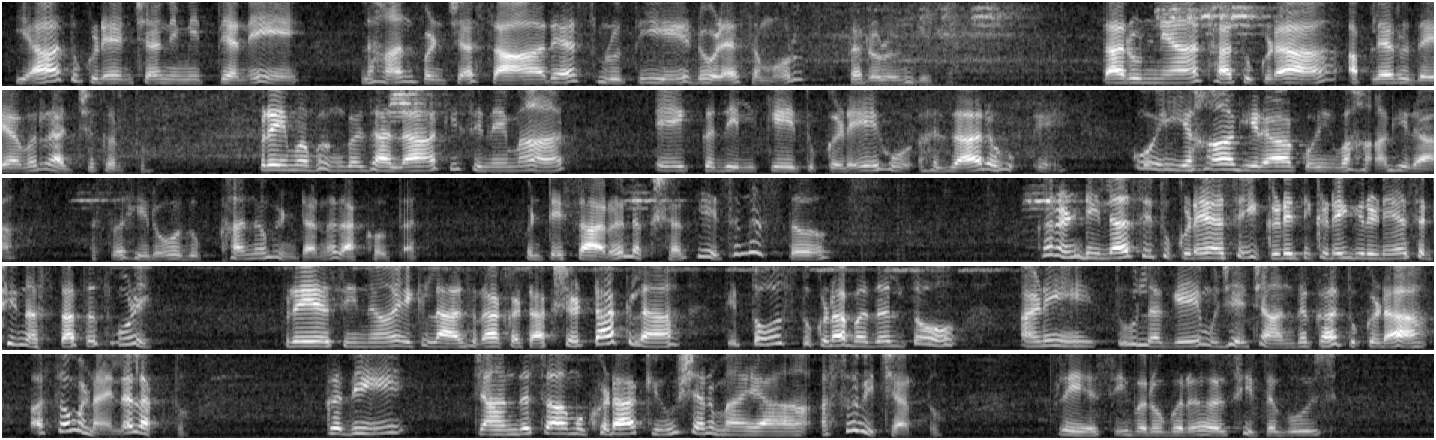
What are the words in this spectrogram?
या तुकड्यांच्या निमित्ताने लहानपणच्या साऱ्या स्मृती डोळ्यासमोर तरळून गेल्या. तारुण्यात हा तुकडा आपल्या हृदयावर राज्य करतो. प्रेमभंग झाला की सिनेमात एक दिल के तुकडे हो हजार हुए कोई यहाँ गिरा कोई वहाँ गिरा असं हिरो दुःखानं म्हणताना दाखवतात. पण ते सारं लक्षात घ्यायचं नसतं. कारण डिलाचे तुकडे असे इकडे तिकडे गिरण्यासाठी नसतातच मुळे. प्रेयसीनं एक लाजरा कटाक्ष टाकला की तोच तुकडा बदलतो आणि तू लगे मुझे चांद का तुकडा असं म्हणायला लागतो. कधी चांदसा मुखडा क्यू शर्माया असं विचारतो. प्रेयसी बरोबरच हितगुज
